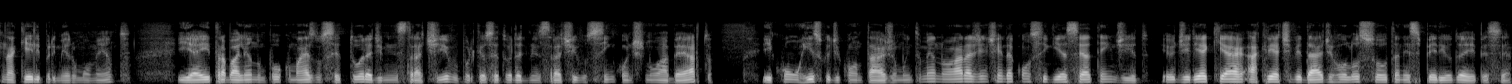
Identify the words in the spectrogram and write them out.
naquele primeiro momento, e aí trabalhando um pouco mais no setor administrativo, porque o setor administrativo sim continua aberto, e com o risco de contágio muito menor, a gente ainda conseguia ser atendido. Eu diria que a, a criatividade rolou solta nesse período aí, PC.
